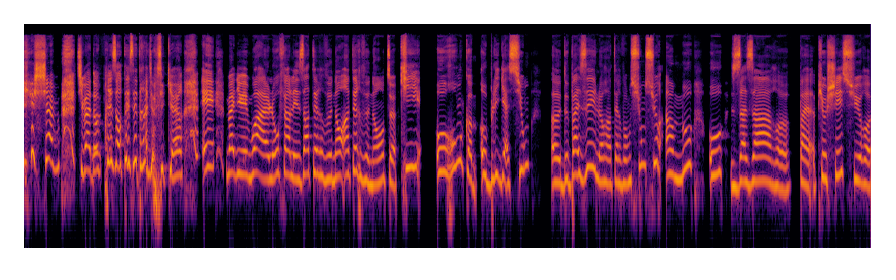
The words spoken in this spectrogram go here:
Hicham, tu vas donc présenter cette radio du cœur et Manu et moi allons faire les intervenants, intervenantes qui auront comme obligation euh, de baser leur intervention sur un mot au hasard euh, pioché sur euh,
